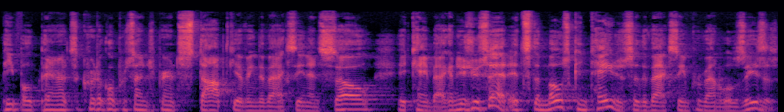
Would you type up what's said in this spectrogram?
people, parents, a critical percentage of parents stopped giving the vaccine. And so it came back. And as you said, it's the most contagious of the vaccine preventable diseases.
